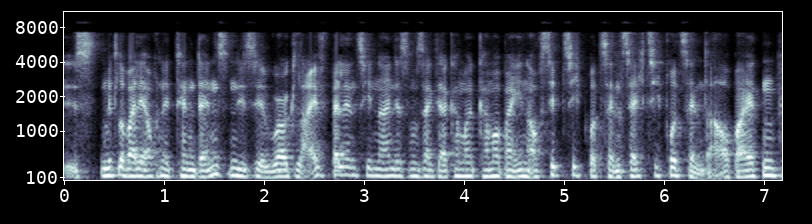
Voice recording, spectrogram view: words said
ist mittlerweile auch eine Tendenz in diese Work-Life-Balance hinein, dass man sagt, ja, kann man, kann man bei Ihnen auch 70 Prozent, 60 Prozent arbeiten.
